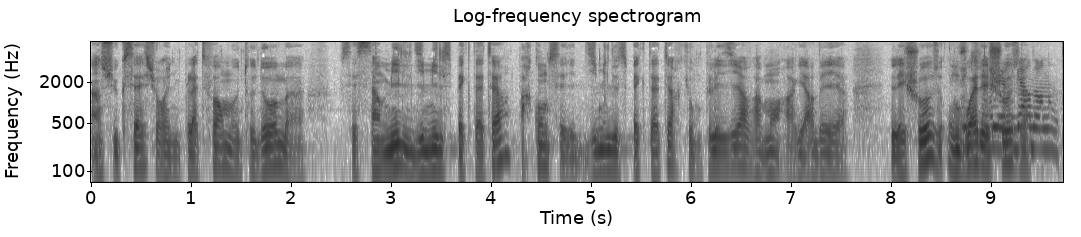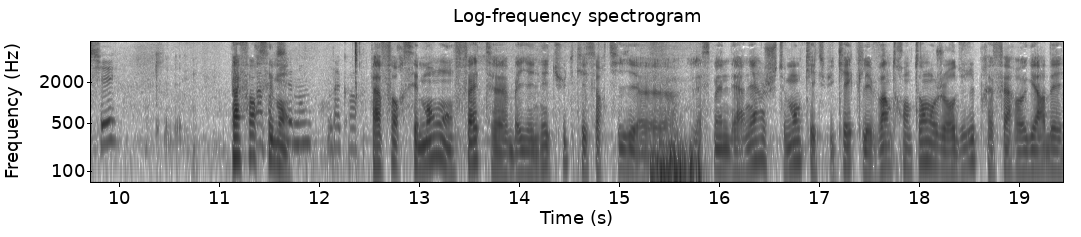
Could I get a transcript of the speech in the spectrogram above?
Un succès sur une plateforme autonome, c'est 5 000, 10 000 spectateurs. Par contre, c'est 10 000 spectateurs qui ont plaisir vraiment à regarder euh, les choses. On voit des les choses. en entier pas forcément. Pas forcément. En fait, euh, bah, il y a une étude qui est sortie euh, la semaine dernière, justement, qui expliquait que les 20-30 ans aujourd'hui préfèrent regarder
